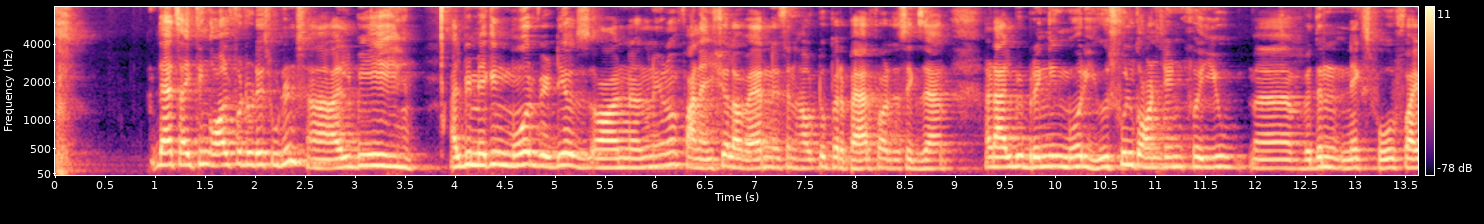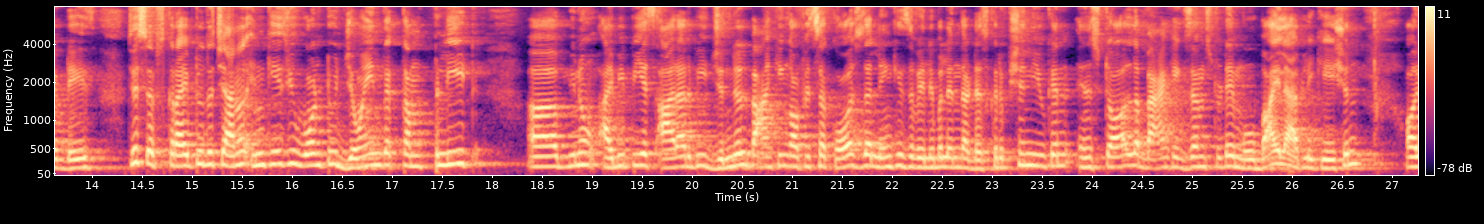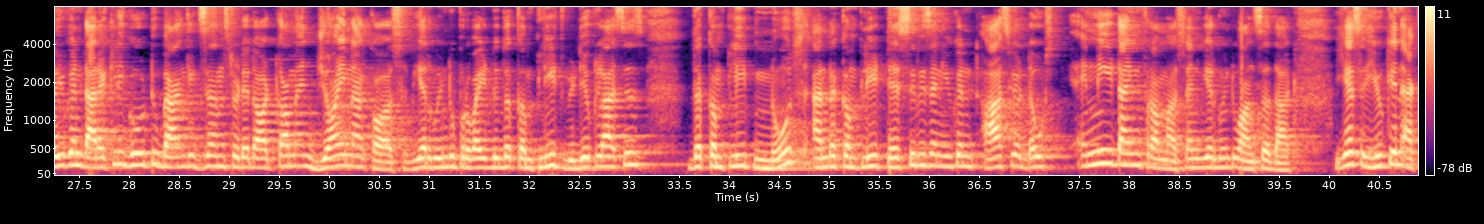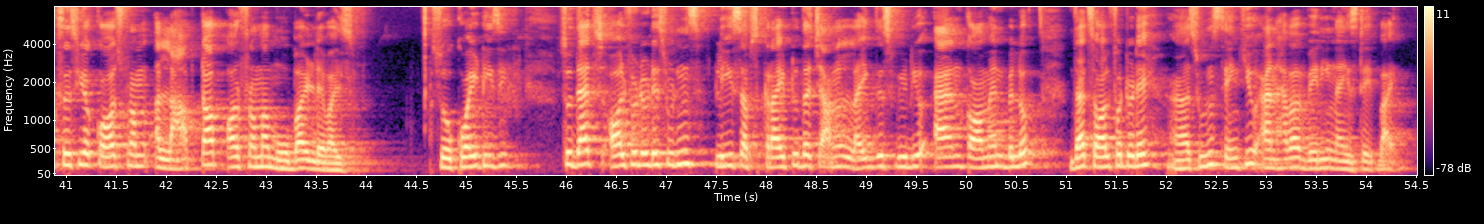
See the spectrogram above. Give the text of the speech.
That's I think all for today students. Uh, I'll be I'll be making more videos on uh, you know financial awareness and how to prepare for this exam and I'll be bringing more useful content for you uh, within next 4-5 days. Just subscribe to the channel in case you want to join the complete uh, you know IBPS RRB General Banking Officer course. The link is available in the description. You can install the Bank Exams Today mobile application or you can directly go to bankexamstoday.com and join our course. We are going to provide you the complete video classes, the complete notes and the complete test series and you can ask your doubts anytime from us and we are going to answer that. Yes, you can access your course from a laptop or from a mobile device. So quite easy. So that's all for today students. Please subscribe to the channel, like this video and comment below. That's all for today. Uh, students, thank you and have a very nice day. Bye.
